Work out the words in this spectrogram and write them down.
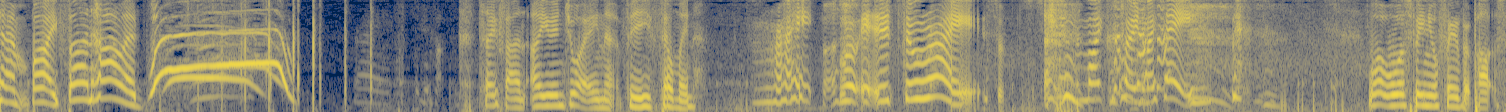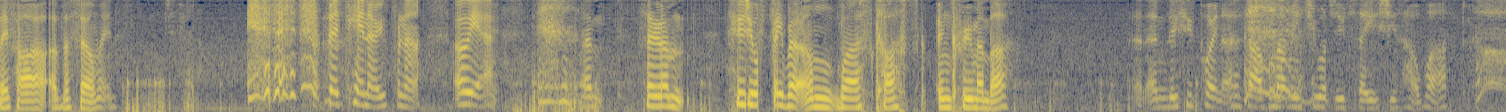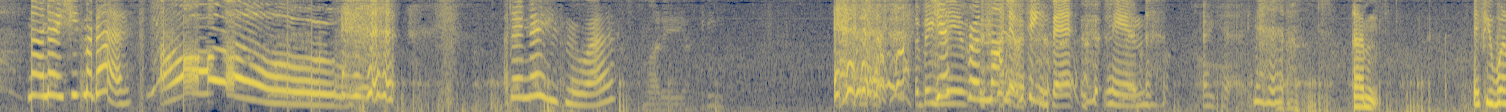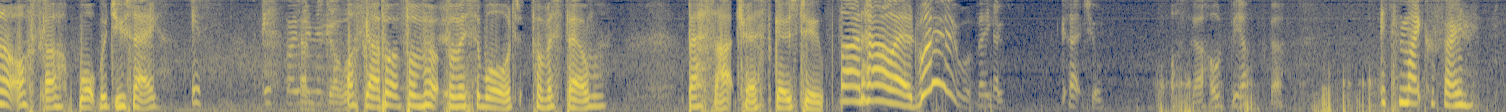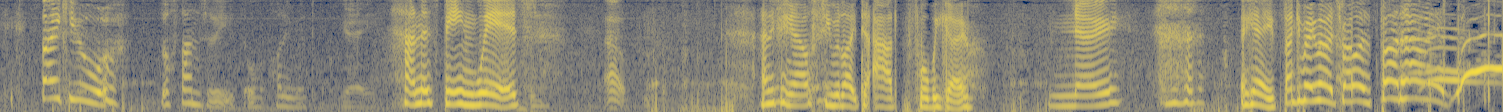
Camp by Fern Howard. Woo! So, Fern, are you enjoying the filming? Right. Well, it, it's all right. It's just a microphone in my face. What what's been your favourite part so far of the filming? the tin opener. Oh yeah. So, um, who's your favourite and worst cast and crew member? And, and Lucy's pointing at herself, and that means she wants you to say she's her worst. No, no, she's my best. Oh! I don't know who's my worst. I Just Liam- from that little ting bit, Liam. Okay. um, if you win an Oscar, what would you say? If if I Time win to go. Oscar for, for, for this award, for this film. Best actress goes to Fern Howard. Woo! There you go. Catch your Oscar. Hold the Oscar. It's a microphone. Thank you, Los Angeles or Hollywood. Yeah. Hannah's being weird. Oh. Anything else you would like to add before we go? No. Okay, thank you very much. That was Fern Howard. Woo!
